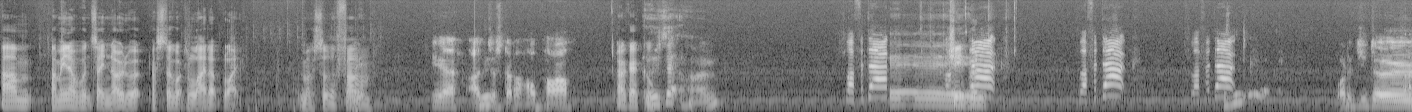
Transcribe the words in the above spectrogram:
Um, I mean, I wouldn't say no to it. I still got to light up like most of the farm. Yeah, I've just got a whole pile. Okay, cool. Who's at home? Fluff a duck. Hey. Fluff a duck. Fluff a duck. Fluff a duck. What did you do?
